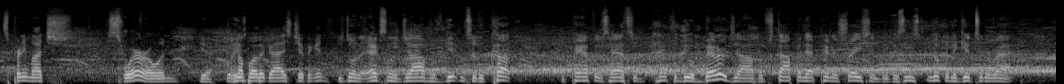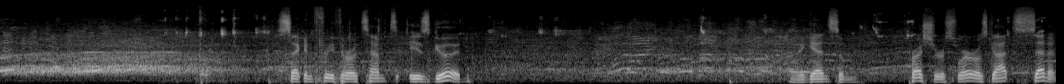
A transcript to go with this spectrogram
it's pretty much Suero and yeah, well, a couple other guys chipping in. He's doing an excellent job of getting to the cup. The Panthers have to have to do a better job of stopping that penetration because he's looking to get to the rack. Second free throw attempt is good. And again, some pressure. Suero's got seven.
